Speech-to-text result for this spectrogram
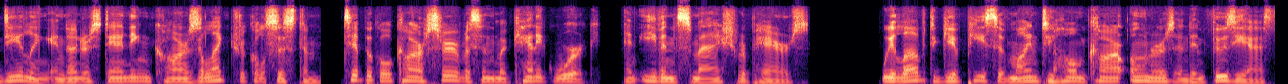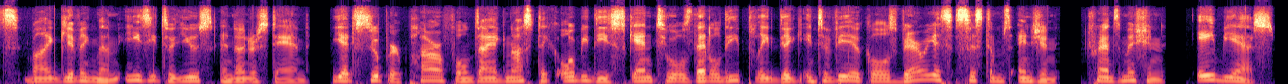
dealing and understanding car's electrical system, typical car service and mechanic work, and even smash repairs. We love to give peace of mind to home car owners and enthusiasts by giving them easy to use and understand, yet super powerful diagnostic OBD scan tools that'll deeply dig into vehicle's various systems engine, transmission, ABS,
